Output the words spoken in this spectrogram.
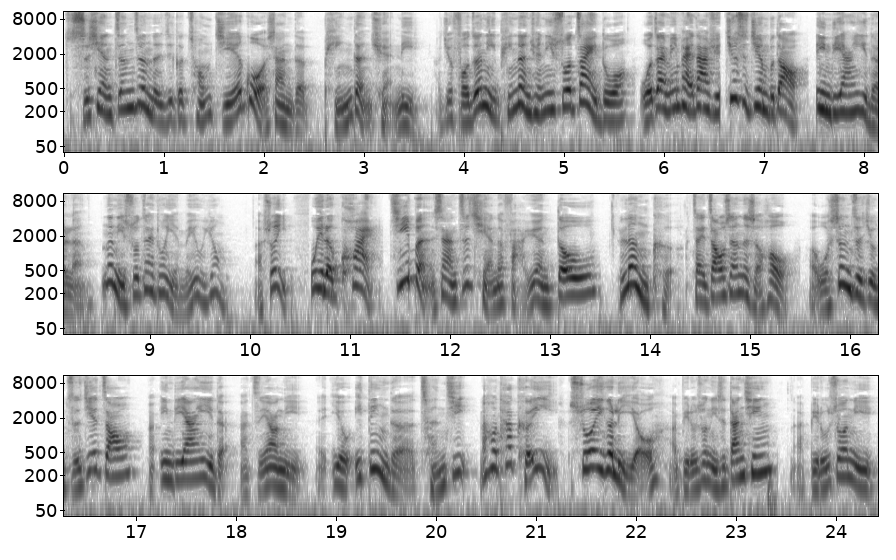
实现真正的这个从结果上的平等权利，就否则你平等权利说再多，我在名牌大学就是见不到印第安裔的人，那你说再多也没有用。啊，所以为了快，基本上之前的法院都认可，在招生的时候，啊，我甚至就直接招啊印第安裔的啊，只要你有一定的成绩，然后他可以说一个理由啊，比如说你是单亲啊，比如说你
